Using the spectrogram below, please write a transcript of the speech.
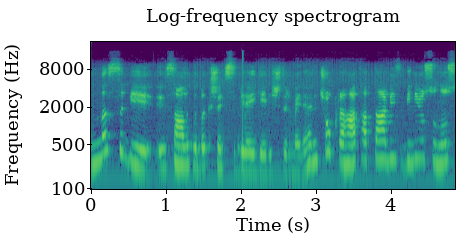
nasıl bir e, sağlıklı bakış açısı birey geliştirmeli? Hani çok rahat hatta biz biliyorsunuz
